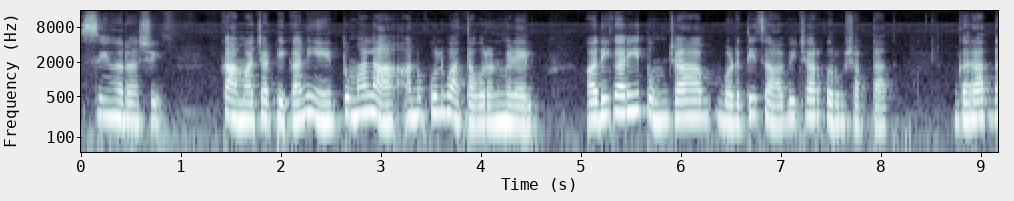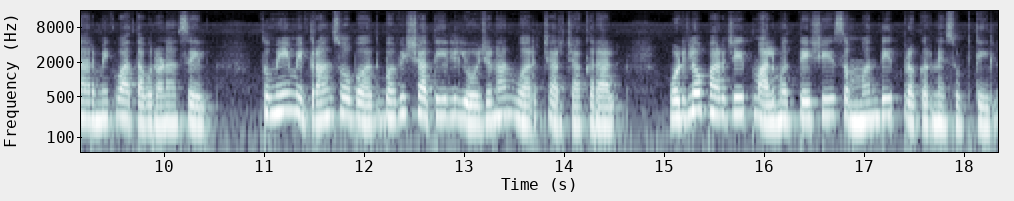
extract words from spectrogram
सिंह राशी. कामाच्या ठिकाणी तुम्हाला अनुकूल वातावरण मिळेल. अधिकारी तुमच्या बढतीचा विचार करू शकतात. घरात धार्मिक वातावरण असेल. तुम्ही मित्रांसोबत भविष्यातील योजनांवर चर्चा कराल. वडिलोपार्जित मालमत्तेशी संबंधित प्रकरणे सुटतील.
